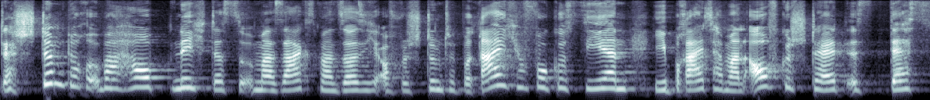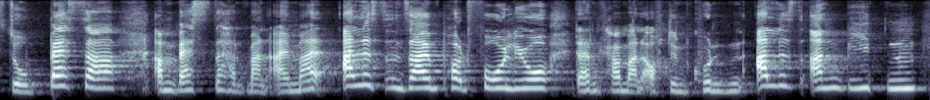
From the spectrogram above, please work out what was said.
das stimmt doch überhaupt nicht, dass du immer sagst, man soll sich auf bestimmte Bereiche fokussieren. Je breiter man aufgestellt ist, desto besser. Am besten hat man einmal alles in seinem Portfolio, dann kann man auch den Kunden alles anbieten.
